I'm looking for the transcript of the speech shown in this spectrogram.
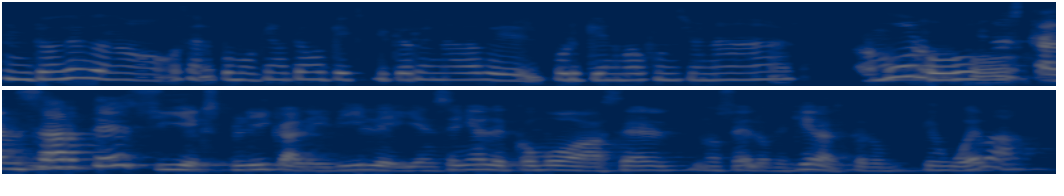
Entonces, o no, o sea, como que no tengo que explicarle nada del por qué no va a funcionar. Amor, O- ¿quieres cansarte? Sí, explícale y dile y enséñale cómo hacer, no sé, lo que quieras, pero qué hueva.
